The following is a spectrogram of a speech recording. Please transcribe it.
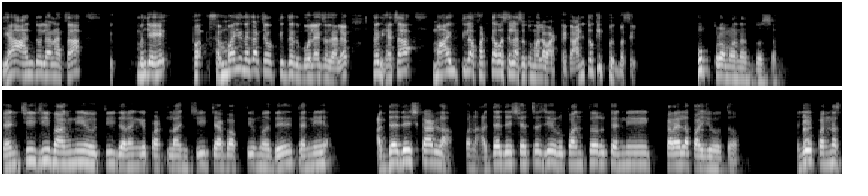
ह्या आंदोलनाचा म्हणजे संभाजीनगरच्या बाबतीत जर बोलायचं झालं तर ह्याचा महायुतीला फटका बसेल असं तुम्हाला वाटतं का? आणि तो कितपत बसेल? खूप प्रमाणात बसल. त्यांची जी मागणी होती जरांगे पाटलांची त्या बाबतीमध्ये त्यांनी अध्यादेश काढला. पण अध्यादेशाचं जे रूपांतर त्यांनी करायला पाहिजे होतं. म्हणजे. पन्नास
